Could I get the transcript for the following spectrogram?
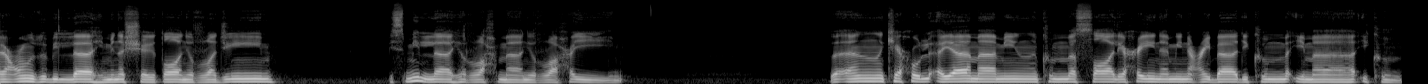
أعوذ بالله من الشيطان الرجيم. بسم الله الرحمن الرحيم. وأنكحوا الأيام منكم والصالحين من عبادكم وإمائكم.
